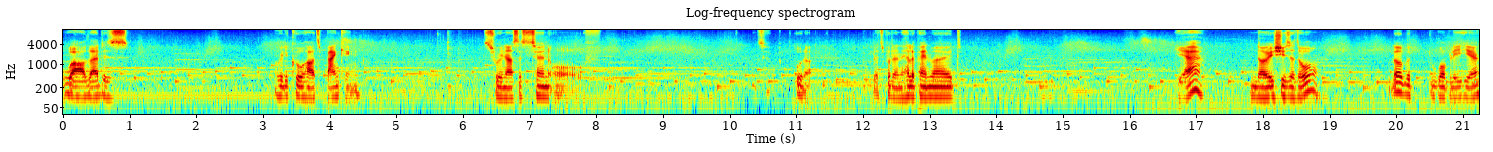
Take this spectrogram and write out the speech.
Wow, that is really cool how it's banking. It's really nice. Let's turn off. oh no. Let's put it in heliplane mode. Yeah. No issues at all. A little bit wobbly here.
